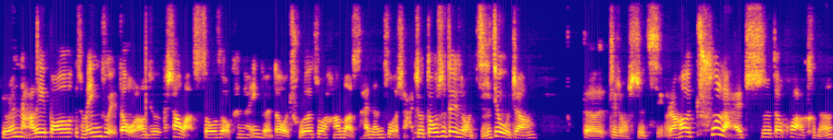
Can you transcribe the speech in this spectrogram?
有人拿了一包什么鹰嘴豆，然后就上网搜搜看看鹰嘴豆除了做 hummus 还能做啥，就都是这种急救章。的这种事情，然后出来吃的话，可能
